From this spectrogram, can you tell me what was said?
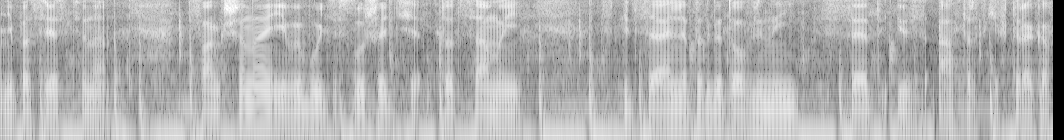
непосредственно фанкшена, и вы будете слушать тот самый специально подготовленный сет из авторских треков.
